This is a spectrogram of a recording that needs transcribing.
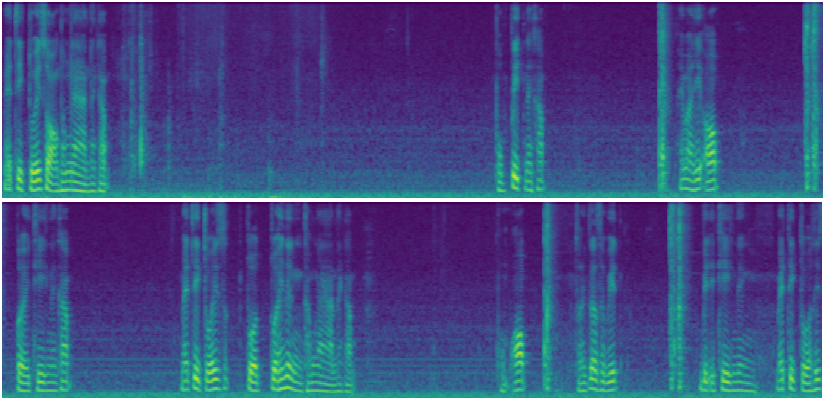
แมติกตัวที่ 2ทำงานนะครับ ผมปิดนะครับ ให้มาที่ออฟเปิดทีนะครับแมติกตัวที่ตัวตัวที่หนึ่งทำงานนะครับ ผมออฟ สนิเตอร์สวิตบิดอีกทีหนึ่งแมติกตัวที่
